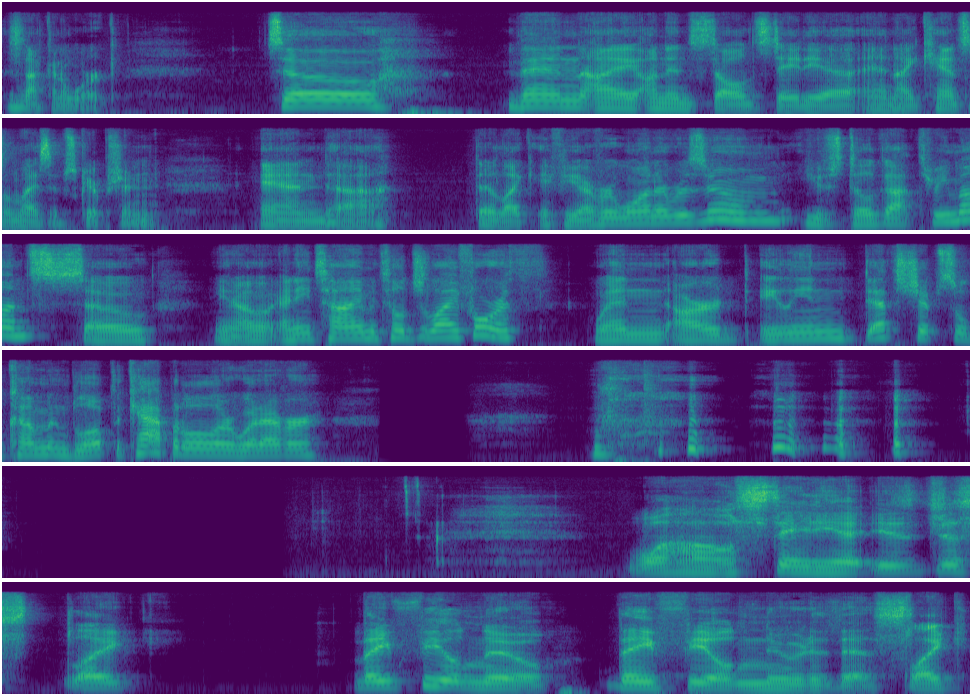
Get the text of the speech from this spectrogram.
it's not going to work so then I uninstalled Stadia and I canceled my subscription. And uh, they're like, if you ever want to resume, you've still got three months. So, you know, anytime until July 4th, when our alien death ships will come and blow up the capital or whatever. Wow, Stadia is just like they feel new. They feel new to this. Like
